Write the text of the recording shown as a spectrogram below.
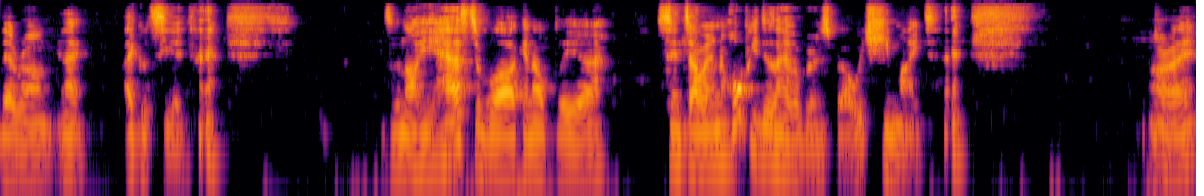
that wrong, and I I could see it. so now he has to block, and I'll play a Centaur and hope he doesn't have a burn spell, which he might. Alright.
